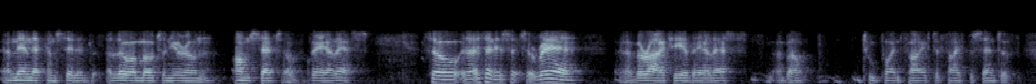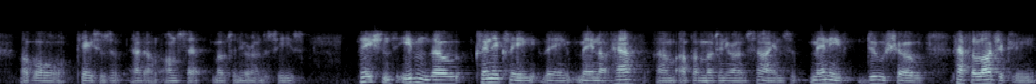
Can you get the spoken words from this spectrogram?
and then they're considered a lower motor neuron onset of ALS. So, as I said, it's, it's a rare variety of ALS, about 2.5 to 5 percent of, of all cases of adult onset motor neuron disease. Patients, even though clinically they may not have um, upper motor neuron signs, many do show pathologically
